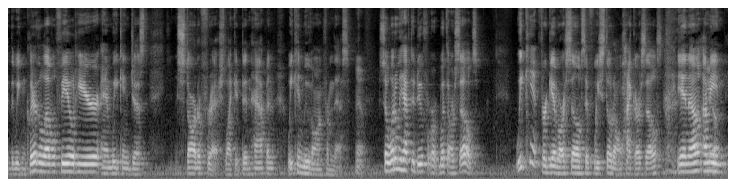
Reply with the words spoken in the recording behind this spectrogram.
that we can clear the level field here, and we can just start afresh. Like it didn't happen. We can move on from this. Yeah. So what do we have to do for with ourselves? We can't forgive ourselves if we still don't like ourselves. You know, I mean,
